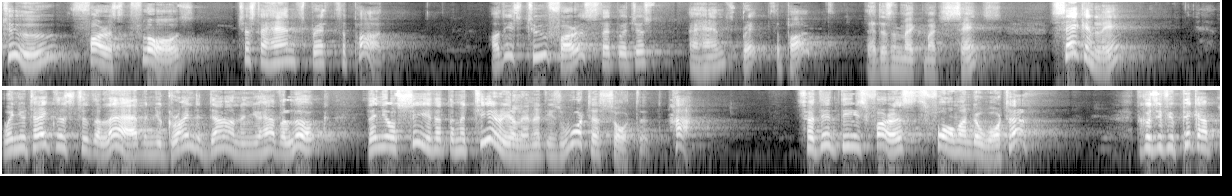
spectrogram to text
two forest floors just a hand's breadth apart. Are these two forests that were just a hand's breadth apart? That doesn't make much sense. Secondly, when you take this to the lab and you grind it down and you have a look, then you'll see that the material in it is water sorted. Ha! So did these forests form underwater? Because if you pick up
